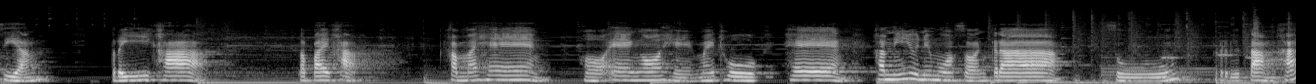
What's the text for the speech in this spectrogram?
เสียง ตรีค่ะ ต่อไปค่ะคำว่าแห้ง หอแองงอแหงไม้โท แห้งคำนี้อยู่ในหมวดอักษรกลาง สูง หรือต่ำคะ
